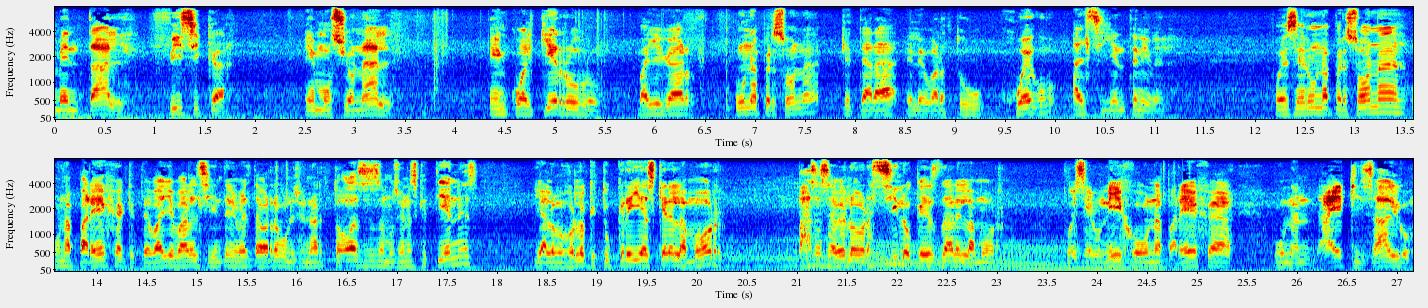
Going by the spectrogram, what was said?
mental, física, emocional, en cualquier rubro va a llegar una persona que te hará elevar tu juego al siguiente nivel. Puede ser una persona, una pareja que te va a llevar al siguiente nivel, te va a revolucionar todas esas emociones que tienes y a lo mejor lo que tú creías que era el amor, vas a saberlo ahora sí lo que es dar el amor. Puede ser un hijo, una pareja, una X, algo.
